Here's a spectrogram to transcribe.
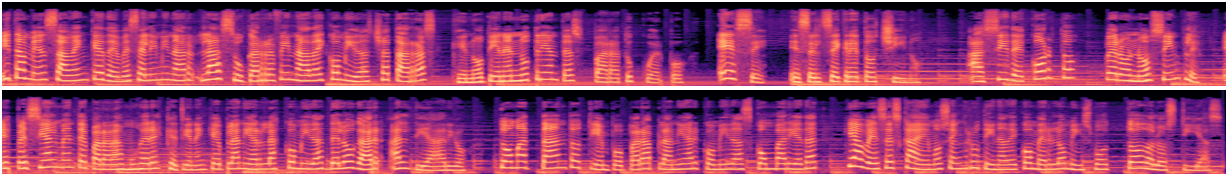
Y también saben que debes eliminar la azúcar refinada y comidas chatarras que no tienen nutrientes para tu cuerpo. Ese es el secreto chino. Así de corto pero no simple, especialmente para las mujeres que tienen que planear las comidas del hogar al diario. Toma tanto tiempo para planear comidas con variedad que a veces caemos en rutina de comer lo mismo todos los días.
